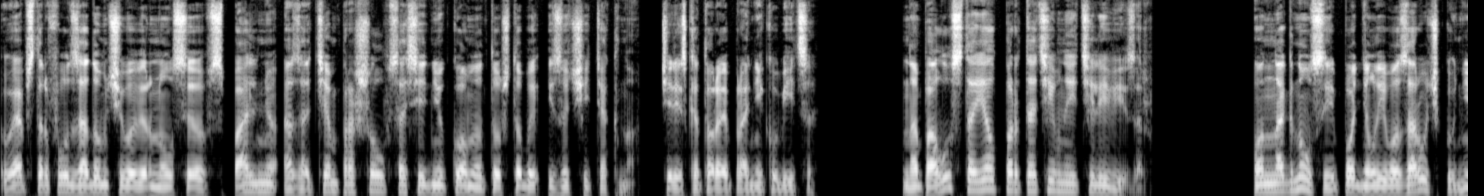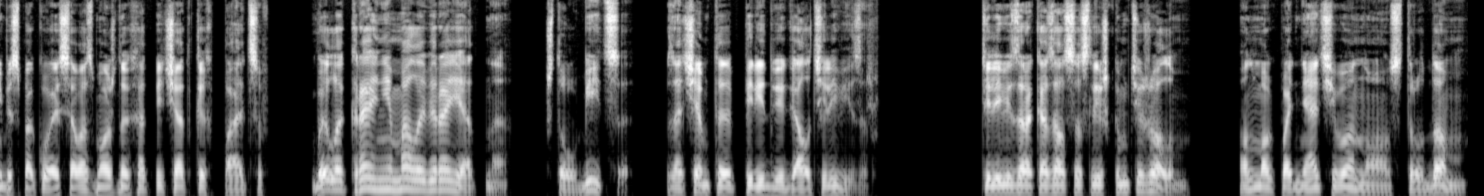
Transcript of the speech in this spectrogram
Вебстерфуд задумчиво вернулся в спальню, а затем прошел в соседнюю комнату, чтобы изучить окно, через которое проник убийца. На полу стоял портативный телевизор. Он нагнулся и поднял его за ручку, не беспокоясь о возможных отпечатках пальцев, было крайне маловероятно, что убийца зачем-то передвигал телевизор. Телевизор оказался слишком тяжелым. Он мог поднять его, но с трудом.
